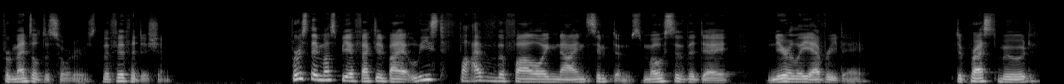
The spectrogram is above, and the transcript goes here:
for Mental Disorders, the 5th edition. First, they must be affected by at least five of the following nine symptoms most of the day, nearly every day depressed mood,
